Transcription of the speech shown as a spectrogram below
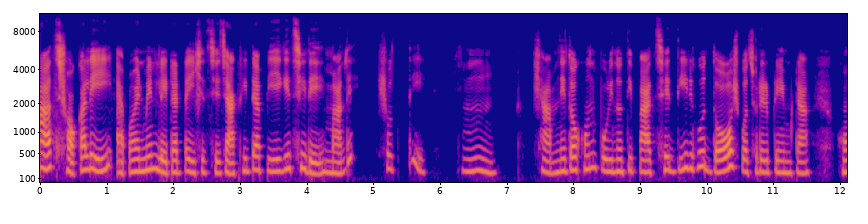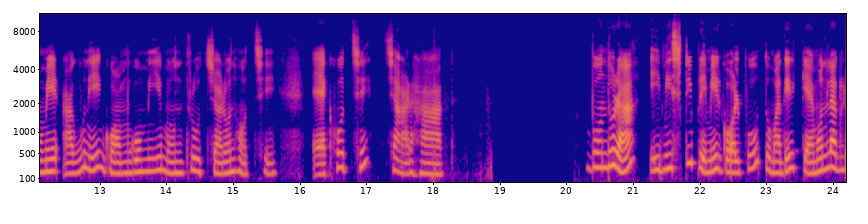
আজ সকালেই অ্যাপয়েন্টমেন্ট লেটারটা এসেছে। চাকরিটা পেয়ে গেছি রে। মানে? সত্যি? হুম। সামনে তখন পরিণতি পাচ্ছে দীর্ঘ দশ বছরের প্রেমটা। হোমের আগুনে গমগমিয়ে মন্ত্র উচ্চারণ হচ্ছে। এক হচ্ছে চার হাত। বন্ধুরা, এই মিষ্টি প্রেমের গল্প তোমাদের কেমন লাগল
